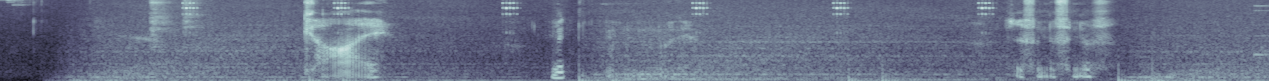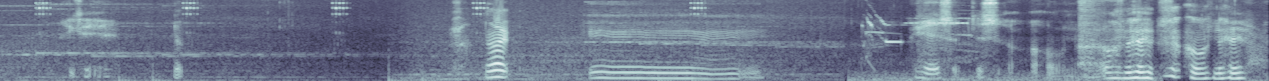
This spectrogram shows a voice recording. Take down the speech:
This. Oh no! Oh no! Oh no!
